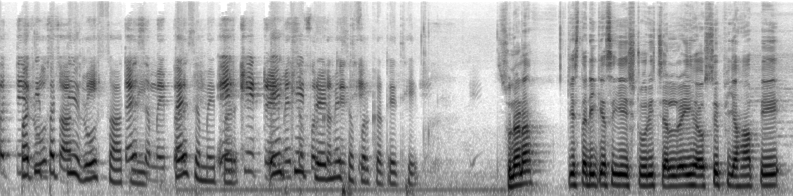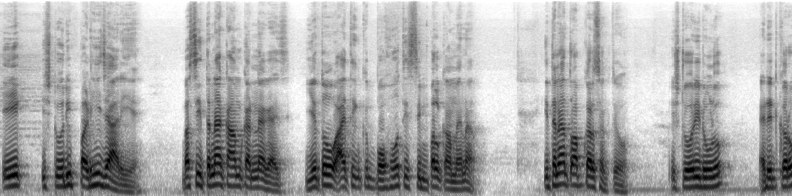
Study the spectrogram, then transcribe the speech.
पत्नी पति रोज रोज में, साथ तय में समय पर तय समय पर एक ही ट्रेन में सफ़र। करते थे। सुना ना? किस तरीके से ये स्टोरी चल रही है और सिर्फ़ यहाँ पे एक स्टोरी पढ़ी जा रही है। बस इतना काम करना है गाइज़ ये तो आई थिंक बहुत ही सिंपल काम है ना. इतना तो आप कर सकते हो. स्टोरी ढूंढो एडिट करो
